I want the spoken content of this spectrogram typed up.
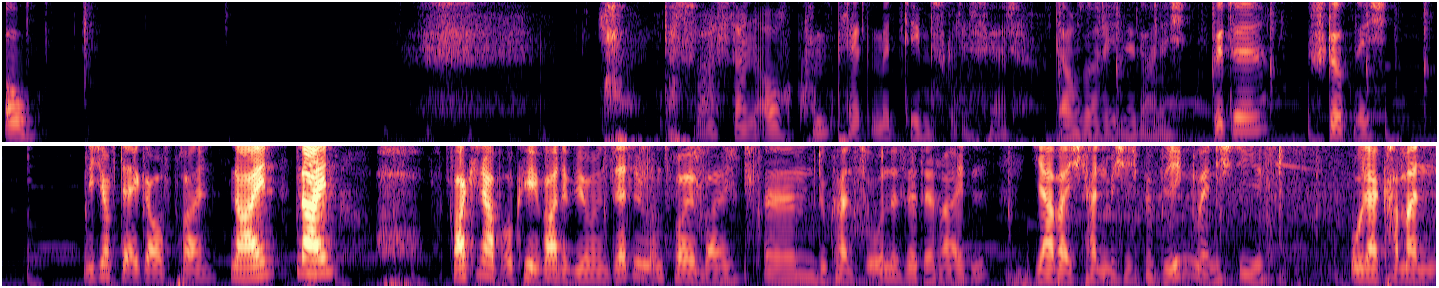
oh. Ja, das war's dann auch komplett mit dem Skelettpferd. Darüber reden wir gar nicht. Bitte stirb nicht. Nicht auf der Ecke aufprallen. Nein, nein. Oh. War knapp. Okay, warte, wir holen Sättel und Heuballen. Ähm, du kannst ohne Sättel reiten. Ja, aber ich kann mich nicht bewegen, wenn ich die... Oder kann man...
